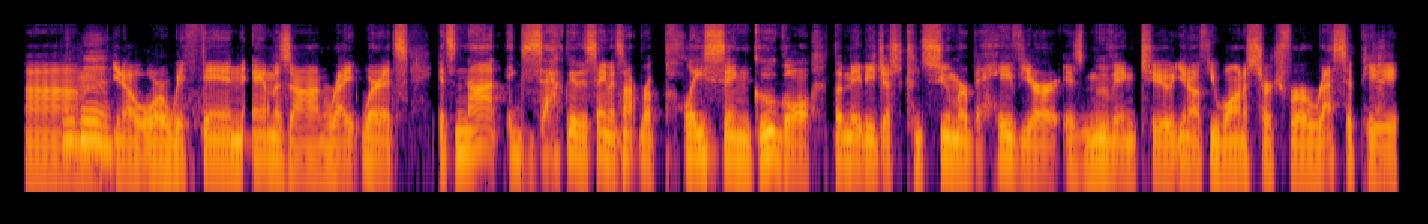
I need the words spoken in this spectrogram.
Um, Mhm. you know, or within Amazon, right? Where it's it's not exactly the same. It's not replacing Google, but maybe just consumer behavior is moving to, you know, if you want to search for a recipe,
